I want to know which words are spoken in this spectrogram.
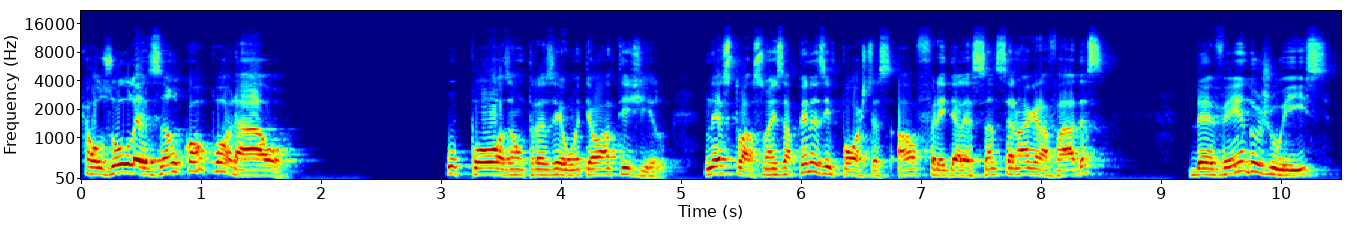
causou lesão corporal o pós a um transeunte ou atingi-lo. Nas situações apenas impostas ao Alfredo e Alessandro serão agravadas, devendo o juiz,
